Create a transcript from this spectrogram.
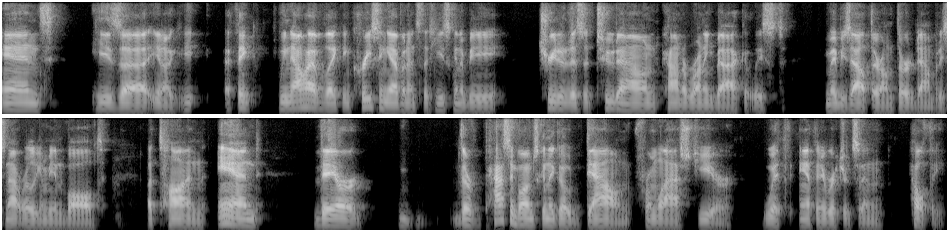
and he's uh you know he, I think we now have like increasing evidence that he's going to be treated as a two down kind of running back at least maybe he's out there on third down but he's not really going to be involved a ton and their their passing volume is going to go down from last year with Anthony Richardson healthy.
